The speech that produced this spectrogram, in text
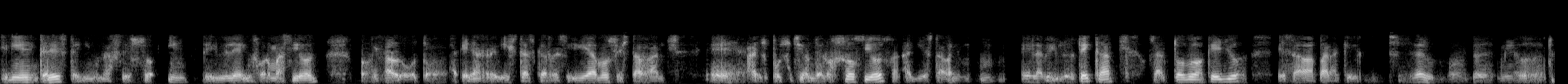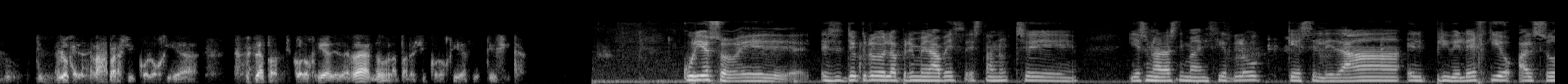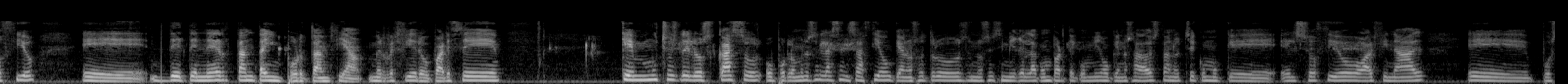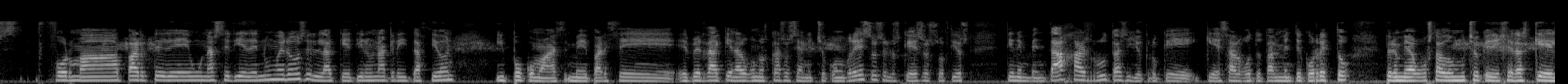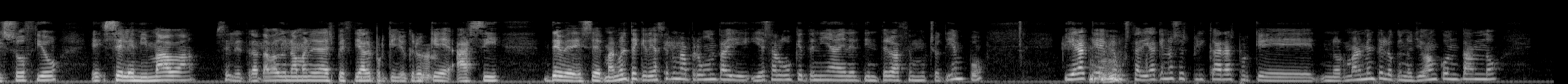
tenía interés, tenía un acceso increíble a información, porque claro, luego todas aquellas revistas que recibíamos estaban eh, a disposición de los socios, allí estaban en, la biblioteca, o sea, todo aquello estaba para que lo que era la parapsicología, la parapsicología de verdad, ¿no? La parapsicología científica. Curioso, eh, es yo creo la primera vez esta noche, y es una lástima decirlo, que se le da el privilegio al socio eh, de tener tanta importancia. Me refiero, parece que en muchos de los casos, o por lo menos en la sensación que a nosotros, no sé si Miguel la comparte conmigo, que nos ha dado esta noche, como que el socio al final eh, pues forma parte de una serie de números en la que tiene una acreditación y poco más. Me parece, es verdad que en algunos casos se han hecho congresos en los que esos socios tienen ventajas, rutas, y yo creo que, es algo totalmente correcto, pero me ha gustado mucho que dijeras que el socio eh, se le mimaba, se le trataba de una manera especial, porque yo creo que así debe de ser. Manuel, te quería hacer una pregunta y es algo que tenía en el tintero hace mucho tiempo. Y era que me gustaría que nos explicaras, porque normalmente lo que nos llevan contando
